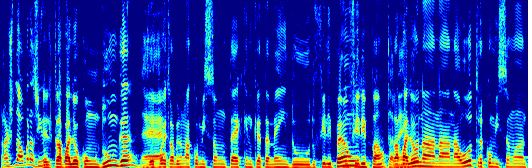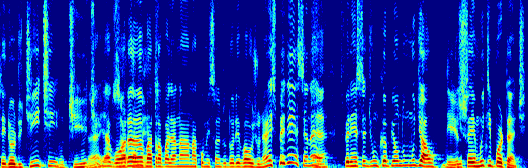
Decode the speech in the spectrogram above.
para ajudar o Brasil. Ele trabalhou com o Dunga, é. depois trabalhou na comissão técnica também do, do Filipão. Do Filipão também. Trabalhou na, na, na outra comissão anterior do Tite. No Tite. Né? E agora exatamente. vai trabalhar na, na comissão do Dorival Júnior. É a experiência, né? É. Experiência de um campeão do Mundial. Isso. Isso, aí é muito importante.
